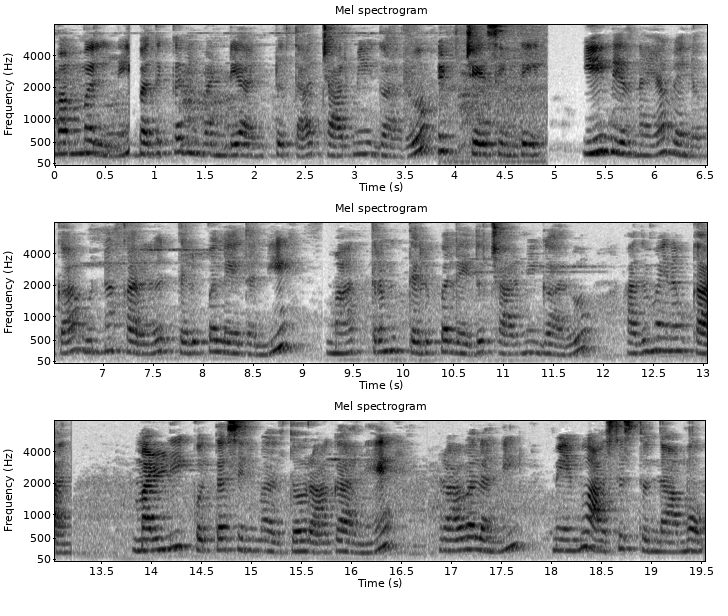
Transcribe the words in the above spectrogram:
మమ్మల్ని బతకనివ్వండి అంటుతా చార్మి గారు ట్వీట్ చేసింది. ఈ నిర్ణయ వెనుక ఉన్న కళలు తెలుపలేదని మాత్రం తెలుపలేదు చార్మి గారు. అదుమైన కానీ మళ్ళీ కొత్త సినిమాలతో రాగానే రావాలని మేము ఆశిస్తున్నాము.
